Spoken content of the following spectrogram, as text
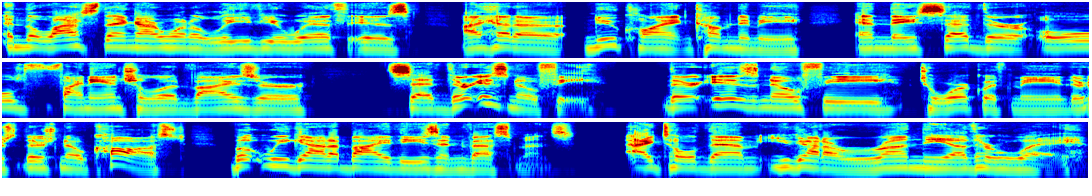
And the last thing I want to leave you with is I had a new client come to me and they said their old financial advisor said there is no fee. There is no fee to work with me. There's there's no cost, but we got to buy these investments. I told them, you got to run the other way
